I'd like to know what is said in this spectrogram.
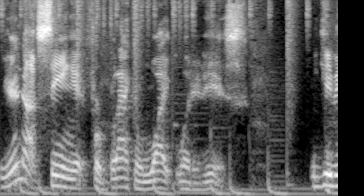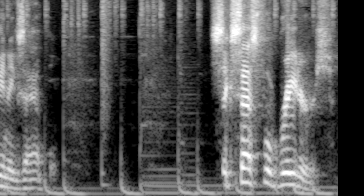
You're not seeing it for black and white what it is. Let me give you an example. Successful breeders.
